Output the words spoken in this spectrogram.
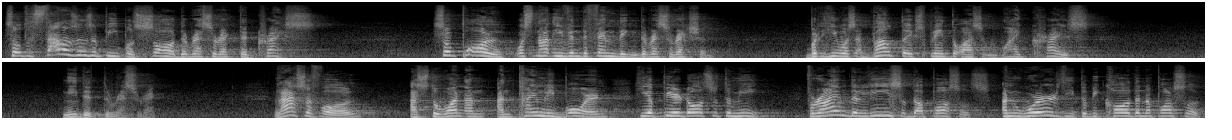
So the thousands of people saw the resurrected Christ. So Paul was not even defending the resurrection, but he was about to explain to us why Christ needed to resurrect. Last of all, as to one un- untimely born, he appeared also to me. For I am the least of the apostles, unworthy to be called an apostle,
